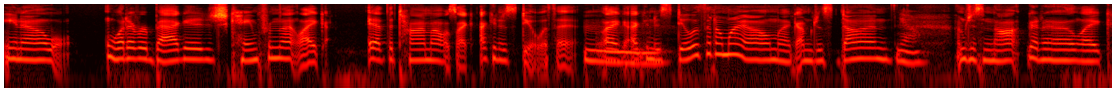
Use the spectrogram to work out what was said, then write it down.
You know, whatever baggage came from that, like at the time, I was like, I can just deal with it. Like, I can just deal with it on my own. Like, I'm just done. Yeah. I'm just not gonna like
